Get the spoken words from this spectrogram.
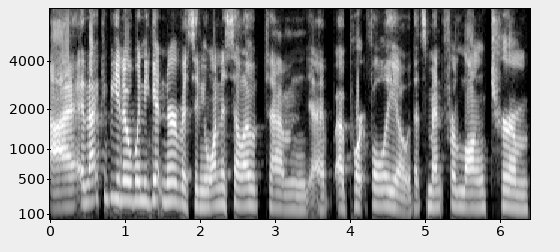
Uh, and that could be, you know, when you get nervous and you want to sell out um, a, a portfolio that's meant for long term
